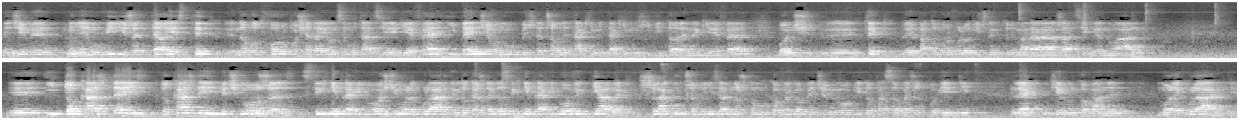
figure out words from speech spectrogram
Będziemy mówili, że to jest typ nowotworu posiadający mutację EGFR i będzie on mógł być leczony takim i takim inhibitorem EGFR, bądź y, typ patomorfologiczny, który ma aranżację genu ALK. Y, I do każdej, do każdej być może z tych nieprawidłowości molekularnych, do każdego z tych nieprawidłowych białek szlaków przewodnictwa wewnątrzkomórkowego będziemy mogli dopasować odpowiedni lek ukierunkowany molekularnie.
